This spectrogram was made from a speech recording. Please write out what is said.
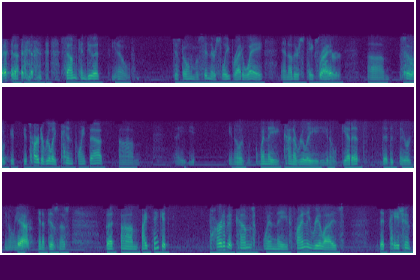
okay. some can do it, you know, just almost in their sleep right away, and others takes right. longer. Um, so it, it's hard to really pinpoint that. Um, you, you know, when they kind of really, you know, get it that they're, you know, in, yeah. in a business. But um, I think it part of it comes when they finally realize that patients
